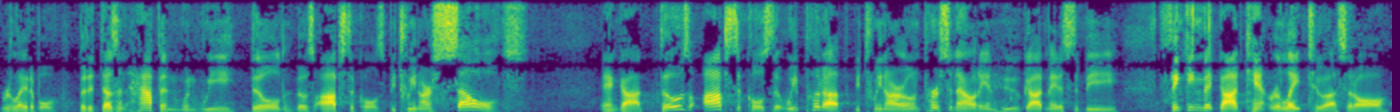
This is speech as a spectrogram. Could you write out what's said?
relatable. But it doesn't happen when we build those obstacles between ourselves and God. Those obstacles that we put up between our own personality and who God made us to be, thinking that God can't relate to us at all,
